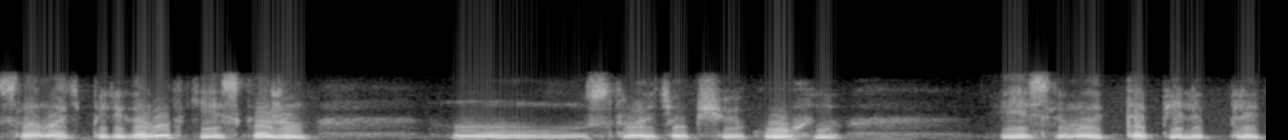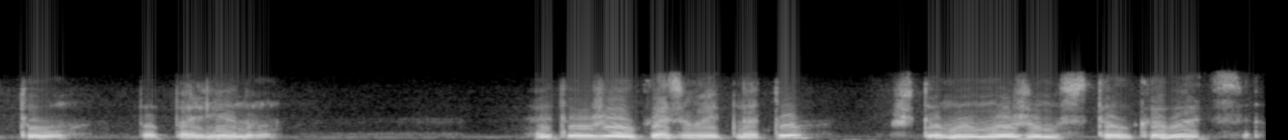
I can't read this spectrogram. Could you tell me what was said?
сломать перегородки и скажем, ну, устроить общую кухню, если мы топили плиту по полену, это уже указывает на то, что мы можем столковаться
